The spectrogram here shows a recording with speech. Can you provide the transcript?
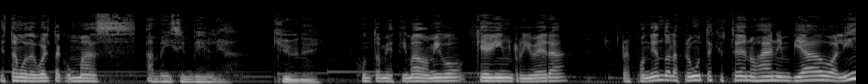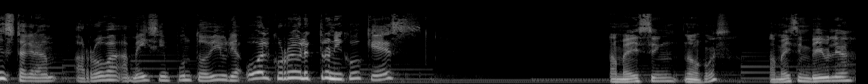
Estamos de vuelta con más Amazing Biblia. QA. Junto a mi estimado amigo Kevin Rivera, respondiendo a las preguntas que ustedes nos han enviado al Instagram, arroba amazing.biblia, o al correo electrónico que es Amazing. No, ¿cómo es? Amazingbiblia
